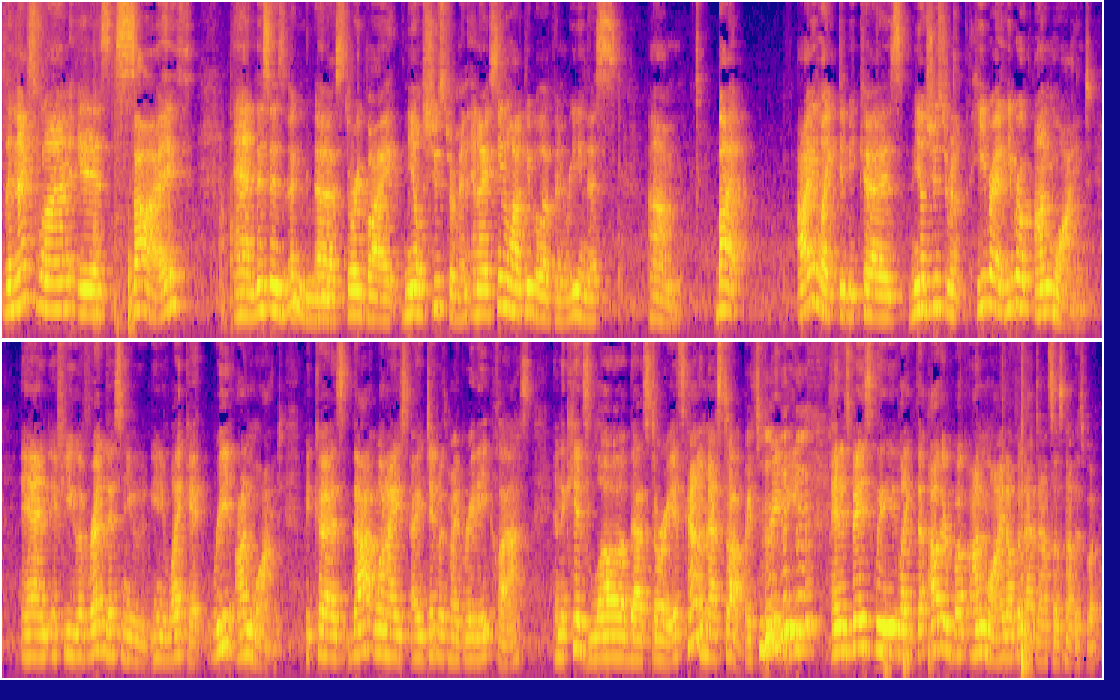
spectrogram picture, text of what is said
The next one is Scythe, And this is a, a story by Neal Shusterman, and I've seen a lot of people have been reading this, um, but I liked it because Neal Shusterman he read he wrote Unwind, and if you have read this and you and you like it, read Unwind because that one I I did with my grade eight class, and the kids love that story. It's kind of messed up. It's creepy, and it's basically like the other book Unwind. I'll put that down so it's not this book.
